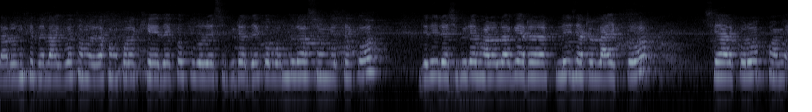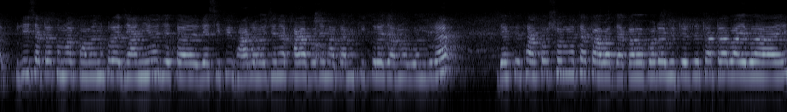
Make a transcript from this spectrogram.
দারুণ খেতে লাগবে। তোমরা এরকম করে খেয়ে দেখো পুরো রেসিপিটা দেখো বন্ধুরা সঙ্গে থেকো। যদি রেসিপিটা ভালো লাগে, একটা প্লিজ একটা লাইক করো শেয়ার করো প্লিজ একটা তোমরা কমেন্ট করে জানিও যে তার রেসিপি ভালো হয়েছে না খারাপ হয়েছে না, তো আমি কী করে জানব বন্ধুরা? দেখতে থাকো, সঙ্গে থাকো, আবার দেখা হবে পরে ভিডিওতে টাটা বাই বাই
